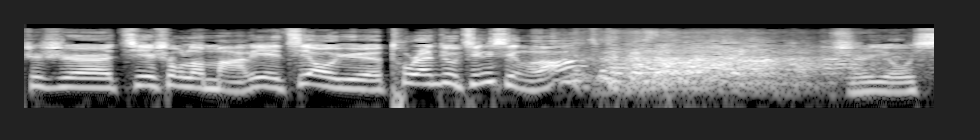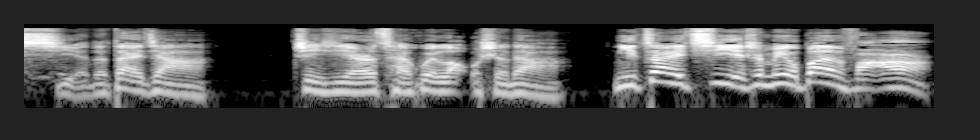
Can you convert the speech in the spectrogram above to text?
这是接受了马列教育，突然就警醒了。只有血的代价，这些人才会老实的。你再气也是没有办法。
